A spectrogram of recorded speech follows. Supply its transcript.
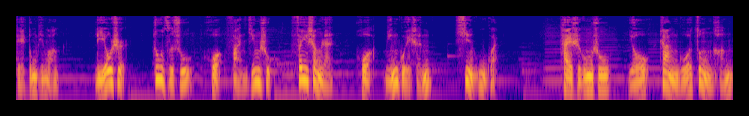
给东平王，理由是诸子书。或反经术，非圣人，或名鬼神，信物怪。太史公书由战国纵横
